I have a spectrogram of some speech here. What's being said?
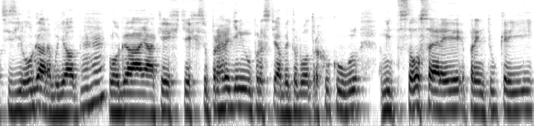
cizí loga nebo dělat mm-hmm. loga nějakých těch superhrdinů prostě, aby to bylo trochu cool a mít z toho sérii printů, který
